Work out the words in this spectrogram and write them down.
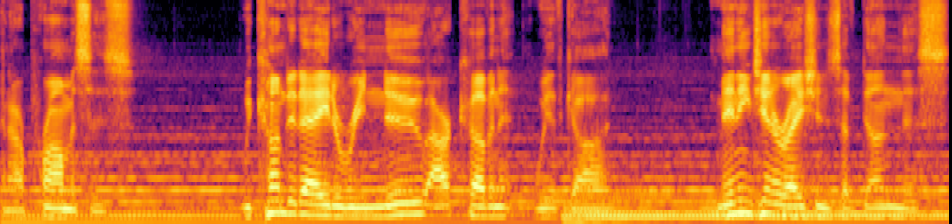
and our promises. We come today to renew our covenant with God. Many generations have done this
